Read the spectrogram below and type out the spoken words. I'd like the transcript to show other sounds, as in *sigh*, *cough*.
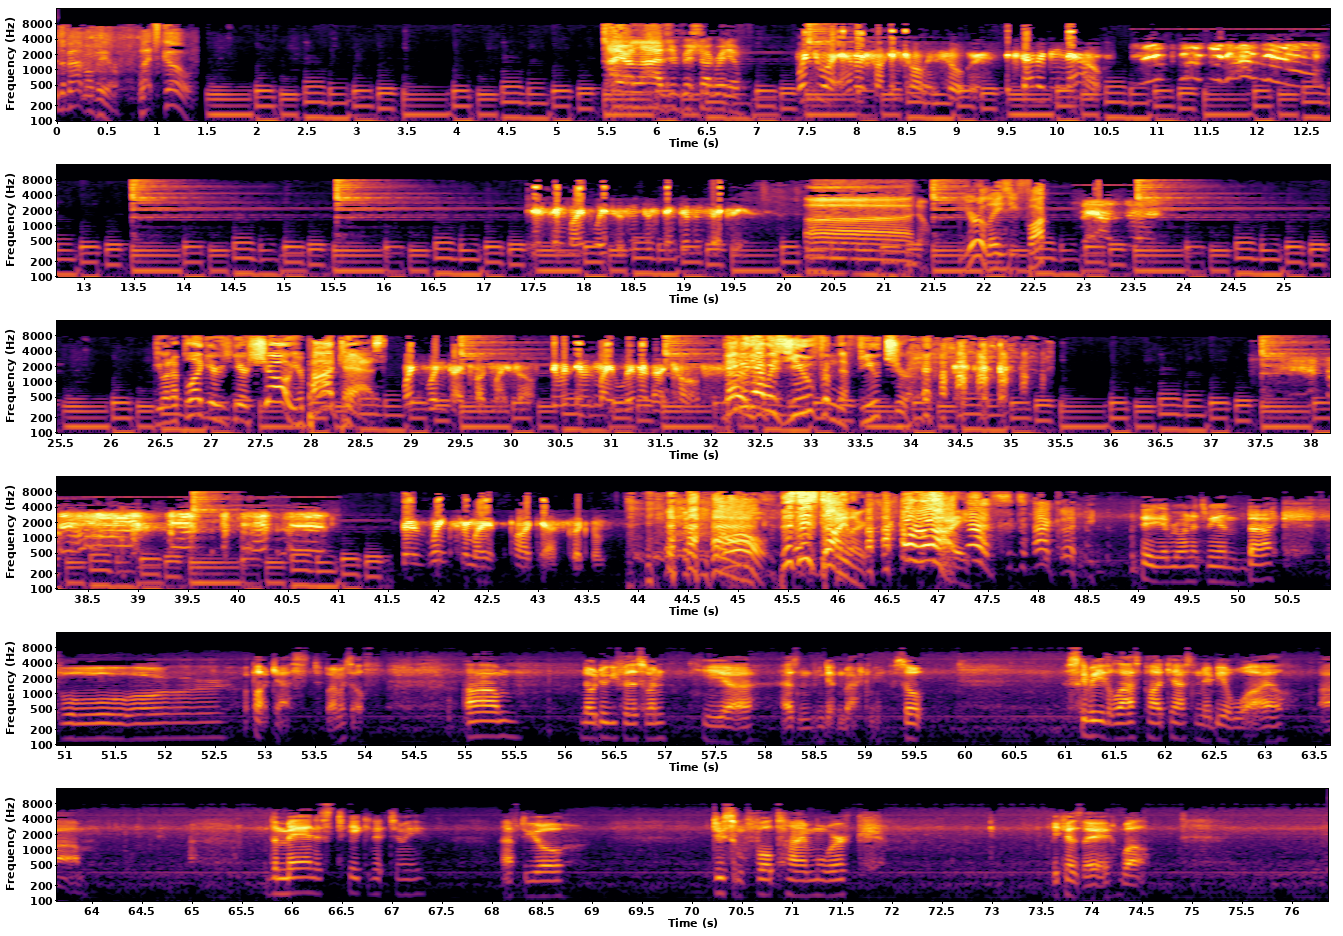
To the Batmobile. Let's go. Hi, our lives in Fish Talk Radio. When do I ever fucking call in sober? It's gotta be now. You're saying my voice isn't distinctive and sexy? Uh, no. You're a lazy fuck. You want to plug your your show, your podcast? When wouldn't I plug myself? It was, it was my liver that called. Maybe that was you from the future. *laughs* There's links for my podcast. Click them. *laughs* Oh, this is Tyler. All right. yes, exactly. Hey everyone, it's me. I'm back for a podcast by myself. Um, no Doogie for this one. He uh, hasn't been getting back to me. So this could be the last podcast in maybe a while. Um, the man is taking it to me. I have to go do some full time work because they well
